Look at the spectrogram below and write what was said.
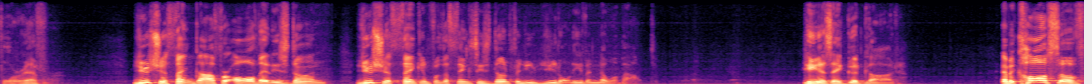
forever. You should thank God for all that he's done. You should thank him for the things he's done for you you don't even know about. He is a good God. And because of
